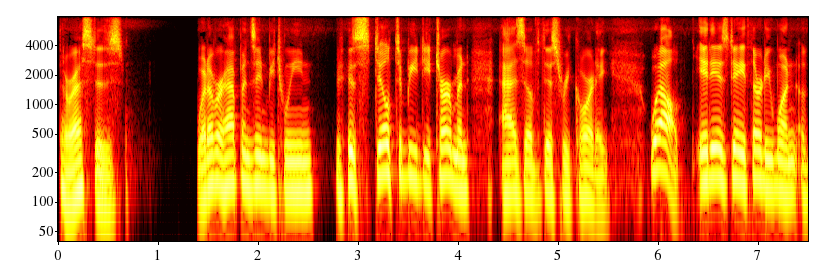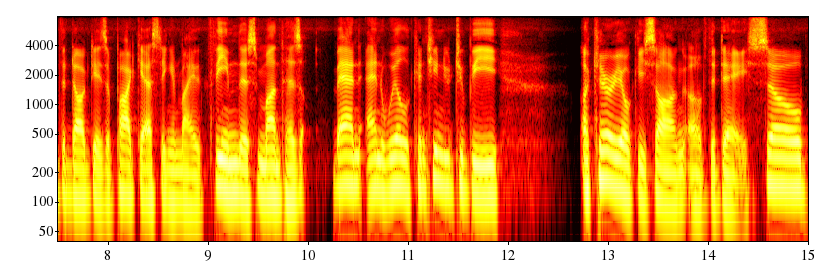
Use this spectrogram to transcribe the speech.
the rest is whatever happens in between is still to be determined as of this recording. Well, it is day 31 of the Dog Days of Podcasting, and my theme this month has been and will continue to be a karaoke song of the day. So,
